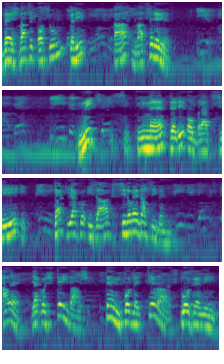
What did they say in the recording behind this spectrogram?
verš 28, tedy a 29. My jsme tedy obratří, tak jako Izák, synové zaslíbení. Ale jakož tehdáš ten podle těla splozený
